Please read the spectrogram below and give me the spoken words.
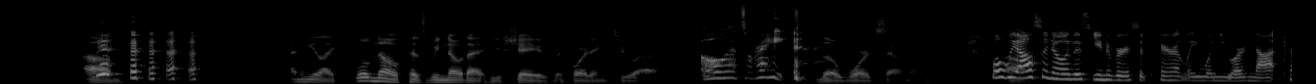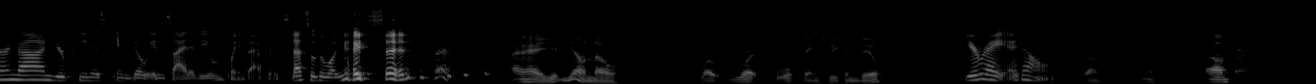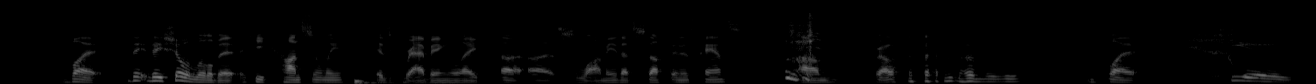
Um and he like well no because we know that he shaves according to uh oh, that's right. the award ceremony Well, we Um, also know in this universe, apparently, when you are not turned on, your penis can go inside of you and point backwards. That's what the one guy said. and hey you, you don't know what what cool things we can do You're right. I don't. So, yeah. Um, but they they show a little bit. He constantly is grabbing like a, a salami that's stuffed in his pants. Um, throughout the movie, but he is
